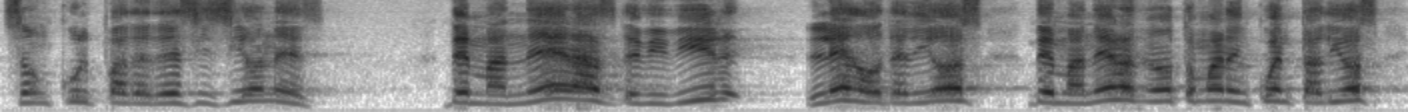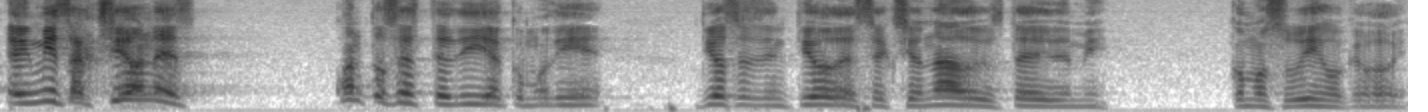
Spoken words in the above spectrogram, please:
son culpa de decisiones, de maneras de vivir lejos de Dios, de maneras de no tomar en cuenta a Dios en mis acciones. ¿Cuántos este día, como dije, Dios se sintió decepcionado de usted y de mí, como su hijo que hoy?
